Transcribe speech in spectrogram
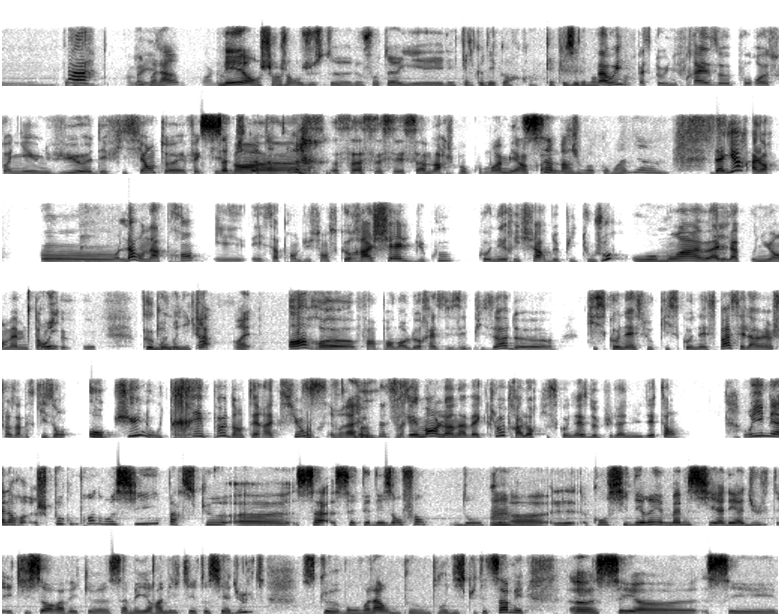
Pour ah. Ah bah, voilà. Mais en changeant juste euh, le fauteuil et les quelques décors, quoi. quelques éléments. Bah oui, parce qu'une fraise pour euh, soigner une vue euh, déficiente, effectivement, ça, ça, marche beaucoup moins bien. Ça marche beaucoup moins bien. D'ailleurs, alors, on... là, on apprend, et, ça prend du sens, que Rachel, du coup, connaît Richard depuis toujours, ou au moins elle l'a connu en même temps que, que, Monica. Ouais. Or, enfin, pendant le reste des épisodes qui se connaissent ou qui se connaissent pas, c'est la même chose, hein, parce qu'ils ont aucune ou très peu d'interaction euh, vraiment l'un avec l'autre, alors qu'ils se connaissent depuis la nuit des temps. Oui, mais alors je peux comprendre aussi parce que euh, ça, c'était des enfants, donc mmh. euh, considérer, même si elle est adulte et qui sort avec sa meilleure amie qui est aussi adulte, parce que bon voilà, on peut, on peut discuter de ça, mais c'est c'est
